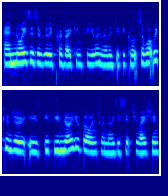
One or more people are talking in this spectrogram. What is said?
and noises are really provoking for you and really difficult. So what we can do is if you know you're going to a noisy situation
